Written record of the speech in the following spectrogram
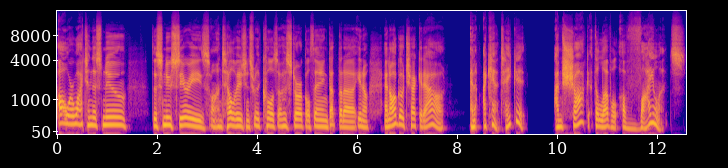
oh, we're watching this new this new series on television. It's really cool. It's a historical thing. Da, da, da, you know, and I'll go check it out. And I can't take it. I'm shocked at the level of violence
